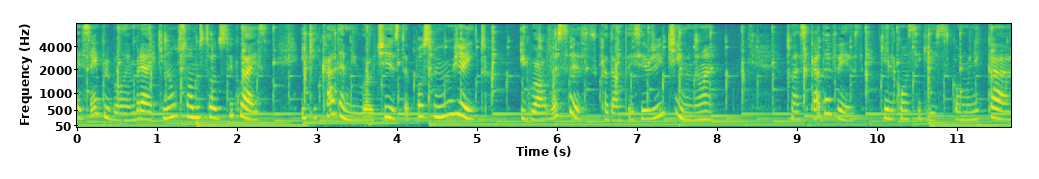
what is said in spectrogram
é sempre bom lembrar que não somos todos iguais e que cada amigo autista possui um jeito, igual a vocês, cada um tem seu jeitinho, não é? Mas cada vez que ele conseguir se comunicar,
